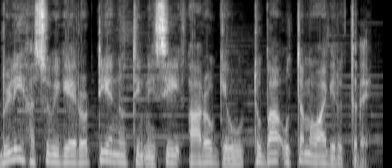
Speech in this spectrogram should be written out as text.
ಬಿಳಿ ಹಸುವಿಗೆ ರೊಟ್ಟಿಯನ್ನು ತಿನ್ನಿಸಿ ಆರೋಗ್ಯವು ತುಂಬಾ ಉತ್ತಮವಾಗಿರುತ್ತದೆ.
